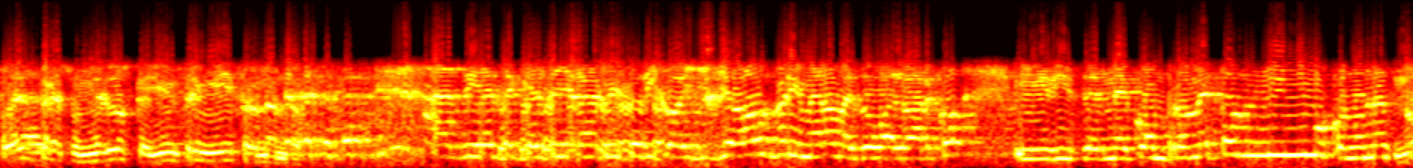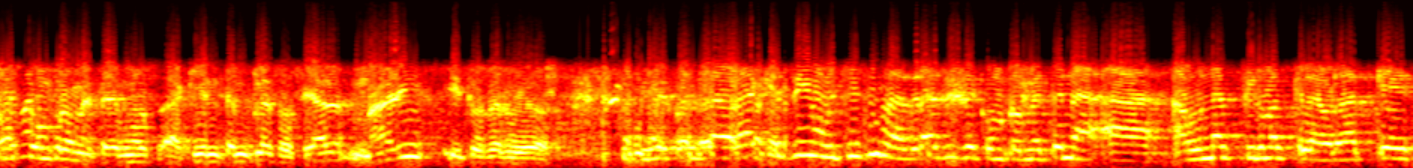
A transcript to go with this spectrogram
¿Puedes presumir los que yo imprimí, Fernanda? Así es, de que el señor Arbizo dijo, yo primero me subo al barco y dice, me comprometo mínimo con unas Nos firmas". comprometemos aquí en Temple Social, Mari y tu servidor. Pues la verdad que sí, muchísimas gracias, se comprometen a, a, a unas firmas que la verdad que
